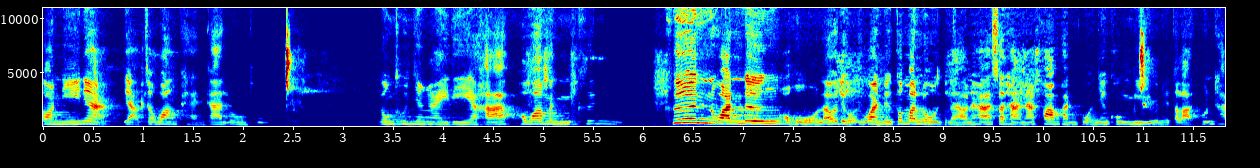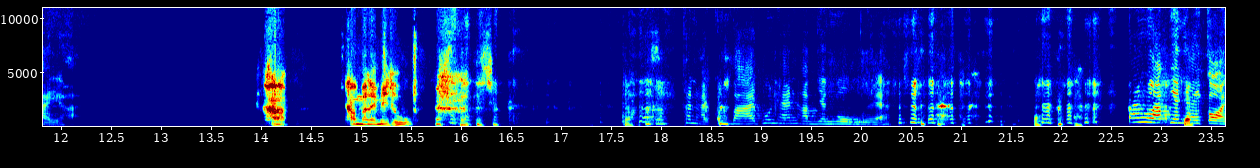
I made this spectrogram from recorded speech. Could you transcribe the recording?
ตอนนี้เนี่ยอยากจะวางแผนการลงทุน ลงทุนยังไงดีอะคะเพราะว่ามันขึ้นขึ้นวันหนึ่งโอ้โห แล้วเดี๋ยวอีกวันหนึ่งก็มาลงอีกแล้วนะคะ สถานะความผันผวนยังคงมีอยู่ในตลาดหุ้นไทยอะค่ะ ครับ ทำอะไรไม่ถูก ขนาดคุณบาสผู้แทนทำยังงงเลยอะตั้งรับยังไงก่อน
